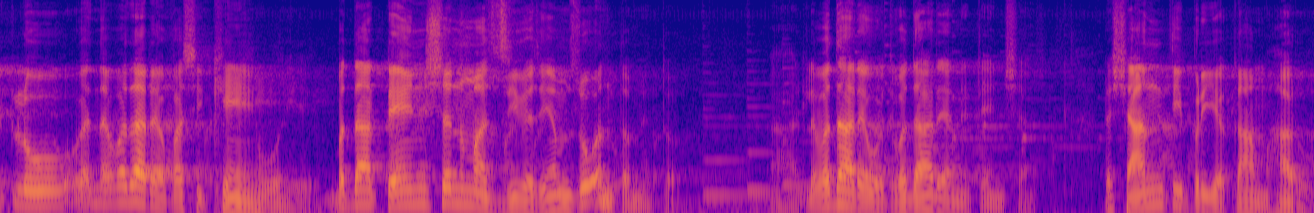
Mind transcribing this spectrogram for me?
એટલું એને વધારે પાછી ખેં હોય. બધા ટેન્શનમાં જીવે છે. એમ જુઓ ને તમે તો. એટલે વધારે હોય તો વધારે એને ટેન્શન. એટલે શાંતિ પ્રિય કામ સારું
